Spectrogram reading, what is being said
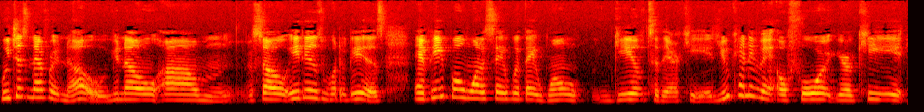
We just never know, you know. Um so it is what it is. And people want to say what they won't give to their kids. You can't even afford your kid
